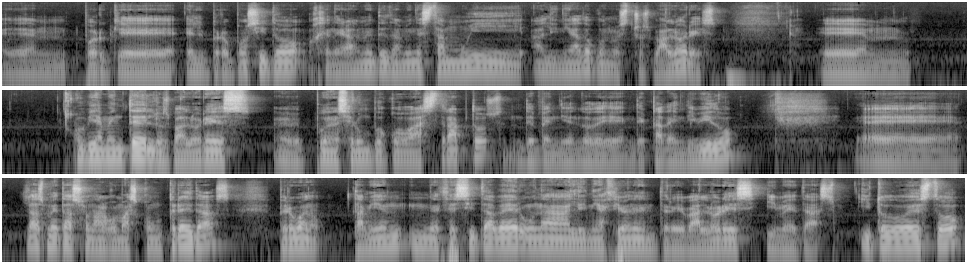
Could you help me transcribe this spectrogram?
em, porque el propósito generalmente también está muy alineado con nuestros valores. Em, obviamente los valores eh, pueden ser un poco abstractos dependiendo de cada individuo, eh, las metas son algo más concretas, pero bueno, también necesita haber una alineación entre valores y metas. Y todo esto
